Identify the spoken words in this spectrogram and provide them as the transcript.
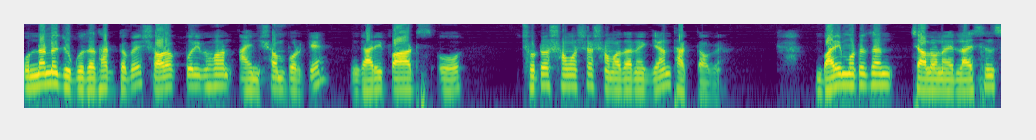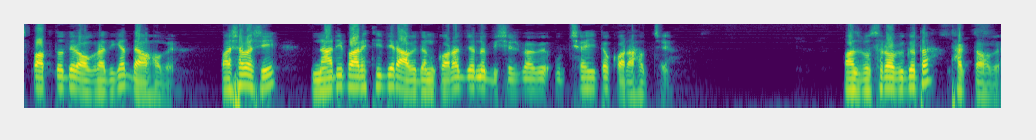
অন্যান্য যোগ্যতা থাকতে হবে সড়ক পরিবহন আইন সম্পর্কে, গাড়ি, পার্টস ও ছোট সমস্যার সমাধানের জ্ঞান থাকতে হবে। বাড়ি মোটরযান চালনায় লাইসেন্স প্রাপ্তদের অগ্রাধিকার দেওয়া হবে। পাশাপাশি নারী প্রার্থীদের আবেদন করার জন্য বিশেষভাবে উৎসাহিত করা হচ্ছে। পাঁচ বছরের অভিজ্ঞতা থাকতে হবে।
